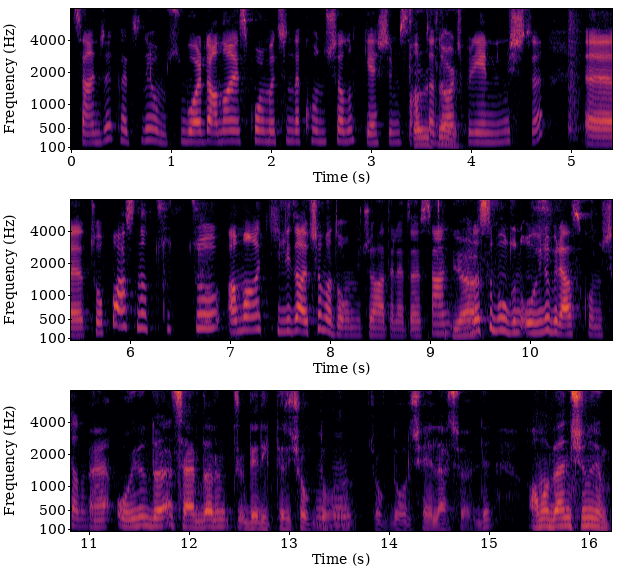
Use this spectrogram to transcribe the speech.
Sence katılıyor musun? Bu arada Alanya Spor maçında konuşalım. Geçtiğimiz Tabii, hafta tabii. 4-1 yenilmişti. Ee, topu aslında tuttu ama kilidi açamadı o mücadelede. Sen Ya- nasıl buldun oyunu biraz konuşalım. E, oyunu da Serdar'ın dedikleri çok doğru. Çok doğru şeyler söyledi. Ama ben şunu diyorum.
